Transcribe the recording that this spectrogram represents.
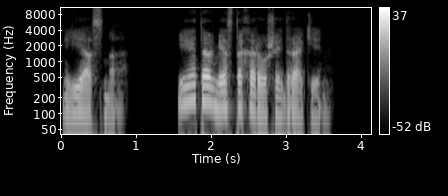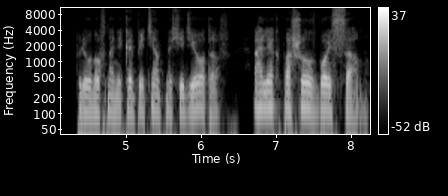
«Ясно. И это вместо хорошей драки». Плюнув на некомпетентных идиотов, Олег пошел в бой сам.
